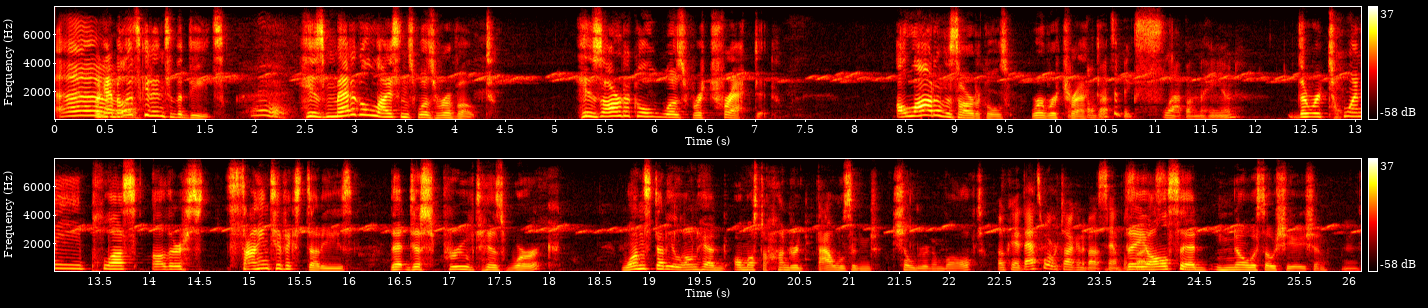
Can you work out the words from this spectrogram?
Oh. Okay, but let's get into the deets. Oh. His medical license was revoked. His article was retracted. A lot of his articles were retracted. Oh, that's a big slap on the hand. there were 20 plus other scientific studies that disproved his work. One study alone had almost 100,000 children involved. Okay, that's what we're talking about. Sample They size. all said no association. Mm.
